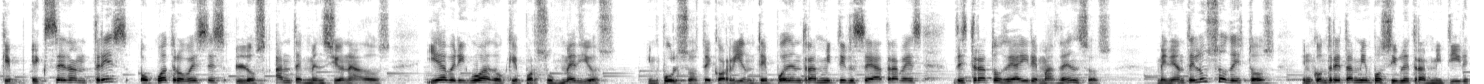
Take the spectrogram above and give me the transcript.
que excedan tres o cuatro veces los antes mencionados y he averiguado que por sus medios impulsos de corriente pueden transmitirse a través de estratos de aire más densos. Mediante el uso de estos, encontré también posible transmitir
